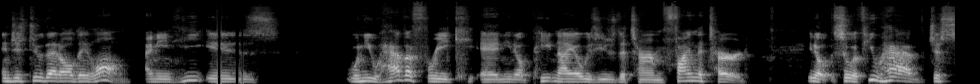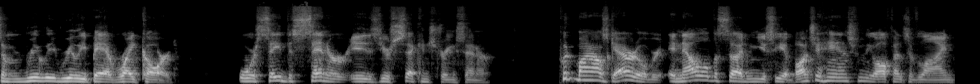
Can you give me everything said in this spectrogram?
and just do that all day long. I mean, he is when you have a freak, and you know, Pete and I always use the term "find the turd." You know, so if you have just some really, really bad right guard, or say the center is your second string center, put Myles Garrett over it. And now all of a sudden you see a bunch of hands from the offensive line.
